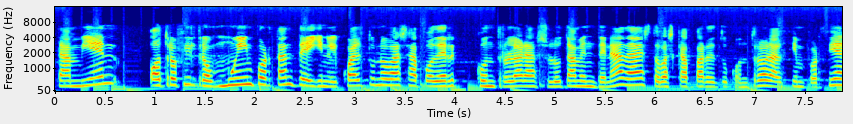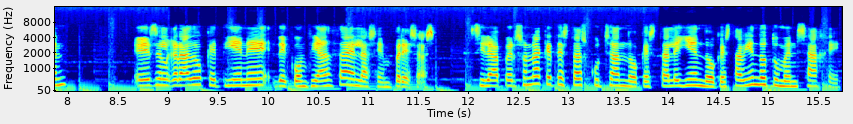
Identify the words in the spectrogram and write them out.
También otro filtro muy importante y en el cual tú no vas a poder controlar absolutamente nada, esto va a escapar de tu control al 100%, es el grado que tiene de confianza en las empresas. Si la persona que te está escuchando, que está leyendo, que está viendo tu mensaje,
